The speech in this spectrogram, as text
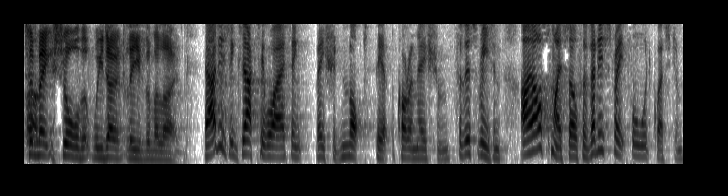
to make sure that we don't leave them alone. That is exactly why I think they should not be at the coronation. For this reason, I ask myself a very straightforward question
